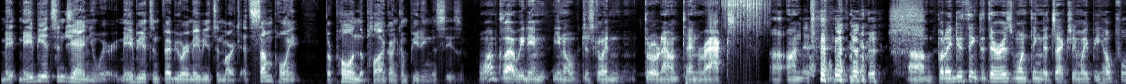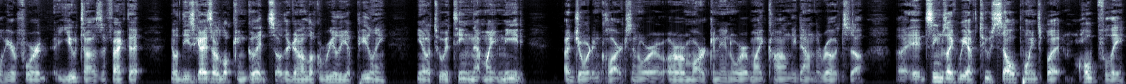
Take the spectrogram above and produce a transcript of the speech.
may- maybe it's in January, maybe it's in February, maybe it's in March. At some point, they're pulling the plug on competing this season. Well, I'm glad we didn't, you know, just go ahead and throw down 10 racks uh, on this. um, but I do think that there is one thing that's actually might be helpful here for Utah is the fact that, you know, these guys are looking good. So they're going to look really appealing, you know, to a team that might need a Jordan Clarkson or, or a Markkanen or a Mike Conley down the road. So uh, it seems like we have two sell points, but hopefully,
